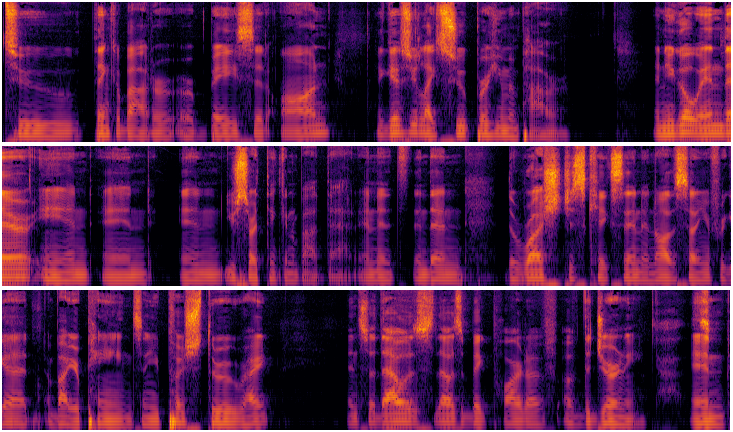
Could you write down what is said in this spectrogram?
to think about or, or base it on it gives you like superhuman power. And you go in there and and and you start thinking about that. And then it's, and then the rush just kicks in and all of a sudden you forget about your pains and you push through right? And so that was that was a big part of of the journey. And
